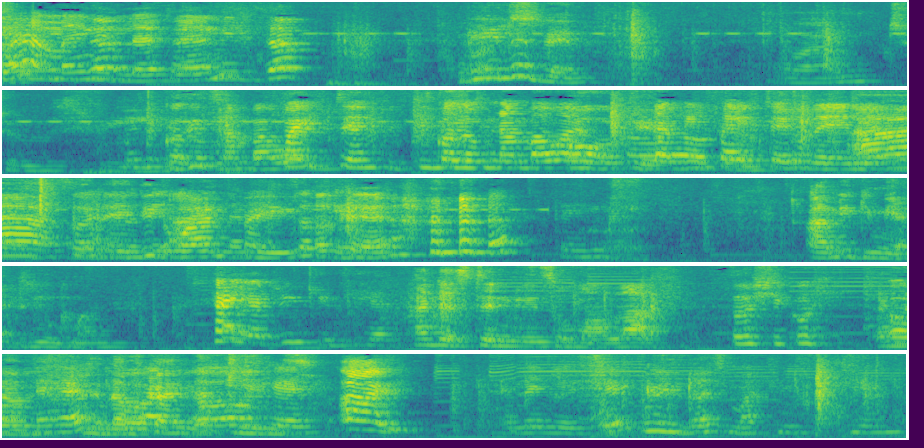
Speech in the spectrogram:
Why am I in Time 11? is up. The 11. One, two, three. Because it's Number 5, one. 10, 15. Because of number one. Oh, okay. It would have been Okay. five, ten, So Ah, so Yeah, they did one are 11. 5. Okay. Okay. Thanks. Ah, me give me a drink, man. Hey, your drink is here. I just 10 minutes of my life. So she could. And Oh, I've, and I've Oh, carried oh, the twins. okay. Aye. And then you say. Who is that Martin team?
